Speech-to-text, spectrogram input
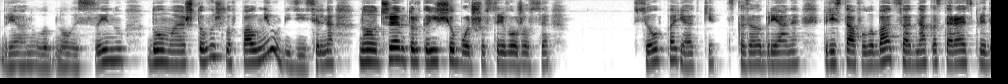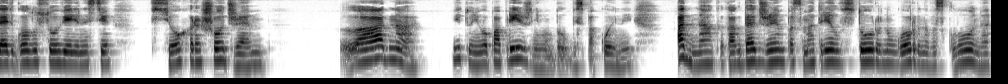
Бриан улыбнулась сыну, думая, что вышло вполне убедительно, но Джем только еще больше встревожился. «Все в порядке», — сказала Бриана, перестав улыбаться, однако стараясь придать голосу уверенности. «Все хорошо, Джем». «Ладно». Вид у него по-прежнему был беспокойный. Однако, когда Джем посмотрел в сторону горного склона,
